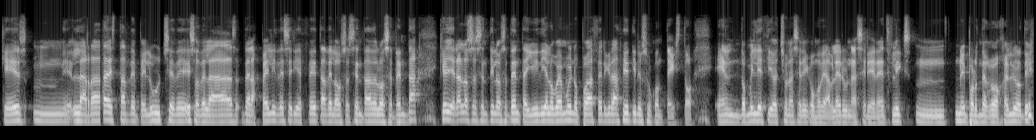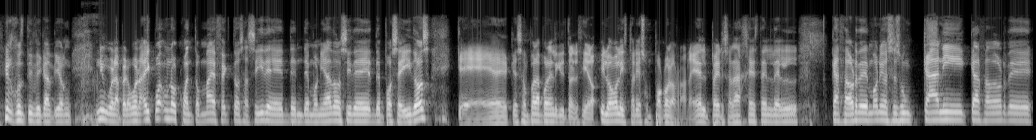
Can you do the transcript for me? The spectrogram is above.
que es mm, la rata esta de peluche, de eso, de las, de las pelis de serie Z de los 60, de los 70, que hoy eran los 60 y los 70 y hoy día lo vemos y nos puede hacer gracia y tiene su contexto. En 2018 una serie como Diablero, una serie de Netflix, mm, no hay por dónde cogerlo, no tiene justificación ninguna, pero bueno, hay unos cuantos más efectos así de, endemoniados y de, poseídos que, son para poner el grito del cielo. Y luego la historia es un poco lo raro, ¿eh? El personaje este, el del cazador de demonios, es un cani cazador de,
